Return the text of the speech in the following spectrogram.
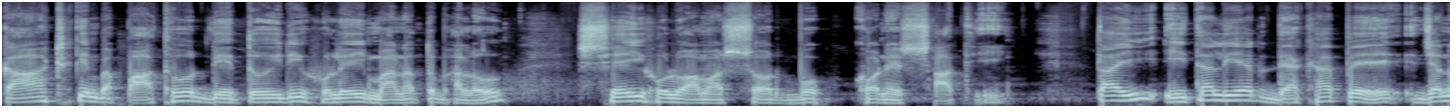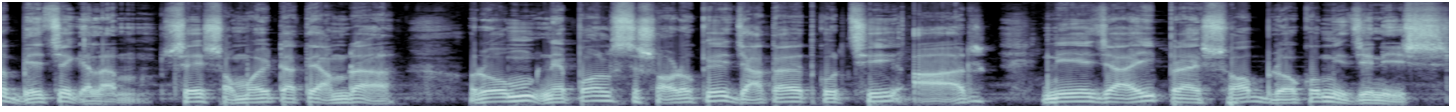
কাঠ কিংবা পাথর দিয়ে তৈরি হলেই মানাতো ভালো, সেই হলো আমার সর্বক্ষণের সাথী। তাই ইতালিয়ার দেখা পেয়ে যেন বেঁচে গেলাম। সে সময়টাতে আমরা রোম নেপলস সড়কে যাতায়াত করছি আর নিয়ে যাই প্রায় সব রকমই জিনিস,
